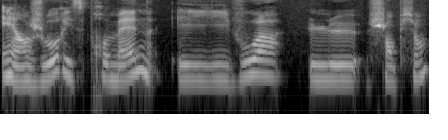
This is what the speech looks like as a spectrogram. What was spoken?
Et un jour, il se promène et il voit le champion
